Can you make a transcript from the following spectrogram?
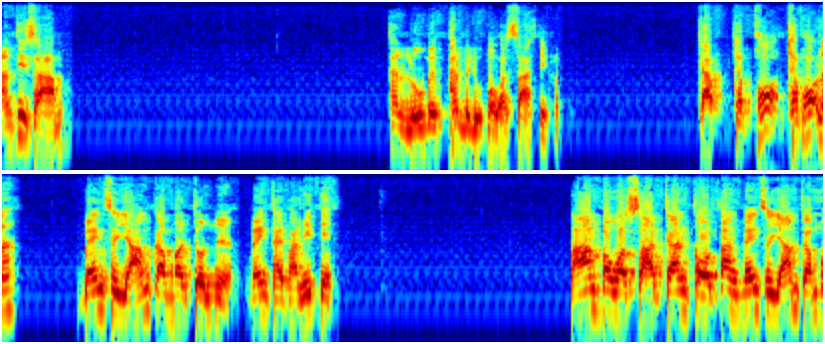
อันที่สามท่านรู้ไหมท่านไปดูประวัติศาสตร์สิครับ จับเฉพาะเฉพาะนะ แบงก์สยามกำมจนเนี่ยแบงก์ไทยพาณิชย์เนี่ยตามประวัติศาสตร์การก่อตั้งแบงก์สยามกำม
